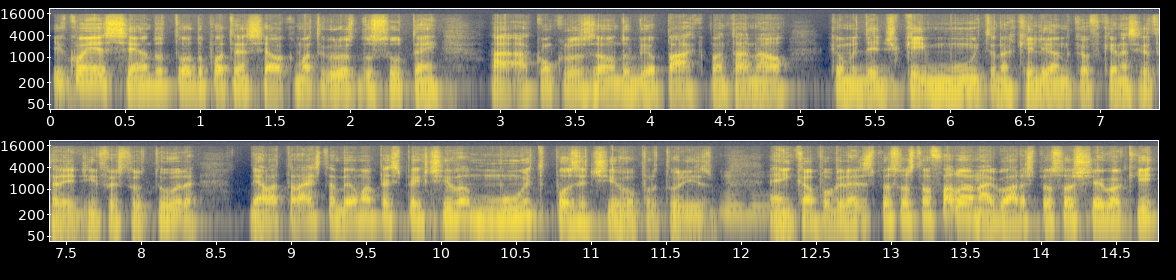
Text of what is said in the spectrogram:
e conhecendo todo o potencial que o Mato Grosso do Sul tem. A, a conclusão do Bioparque Pantanal, que eu me dediquei muito naquele ano que eu fiquei na Secretaria de Infraestrutura, ela traz também uma perspectiva muito positiva para o turismo. Uhum. Em Campo Grande as pessoas estão falando, agora as pessoas chegam aqui,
